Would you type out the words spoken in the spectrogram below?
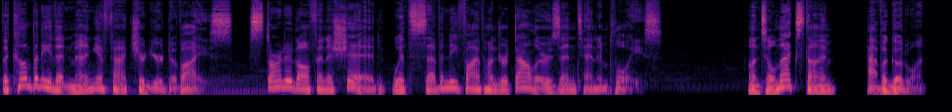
the company that manufactured your device started off in a shed with $7,500 and 10 employees. Until next time, have a good one.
